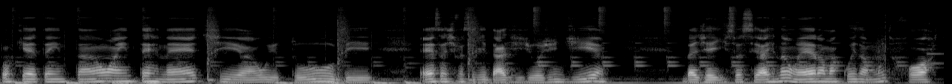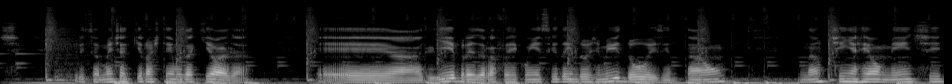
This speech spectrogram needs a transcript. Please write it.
porque até então a internet, o YouTube, essas facilidades de hoje em dia das redes sociais não era uma coisa muito forte. Principalmente aqui nós temos aqui, olha, é, a Libras ela foi reconhecida em 2002, então não tinha realmente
